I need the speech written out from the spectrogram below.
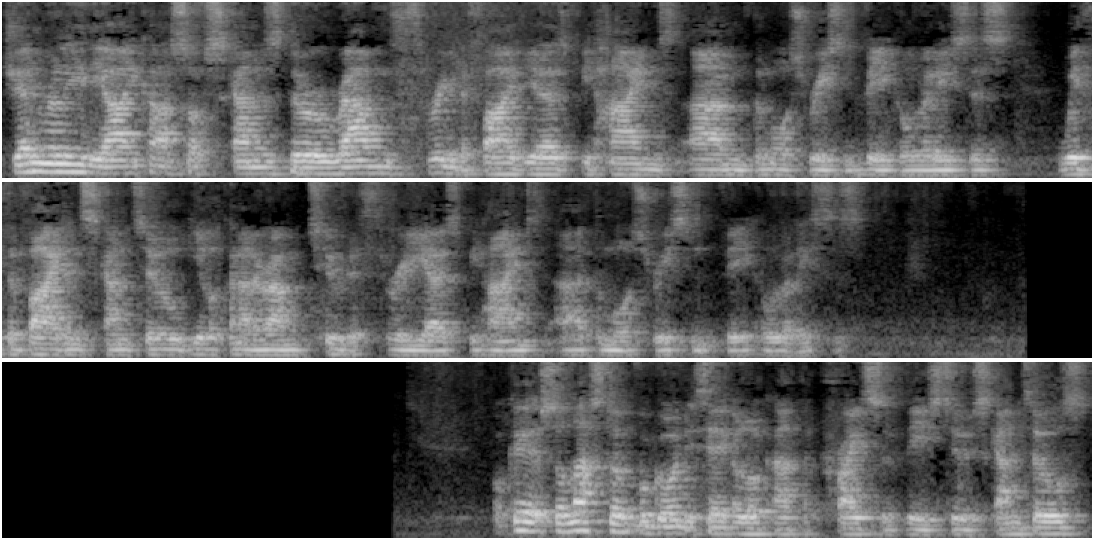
generally the iCarSoft scanners they're around three to five years behind um, the most recent vehicle releases. With the Vident scan tool, you're looking at around two to three years behind uh, the most recent vehicle releases. Okay, so last up we're going to take a look at the price of these two scan tools.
